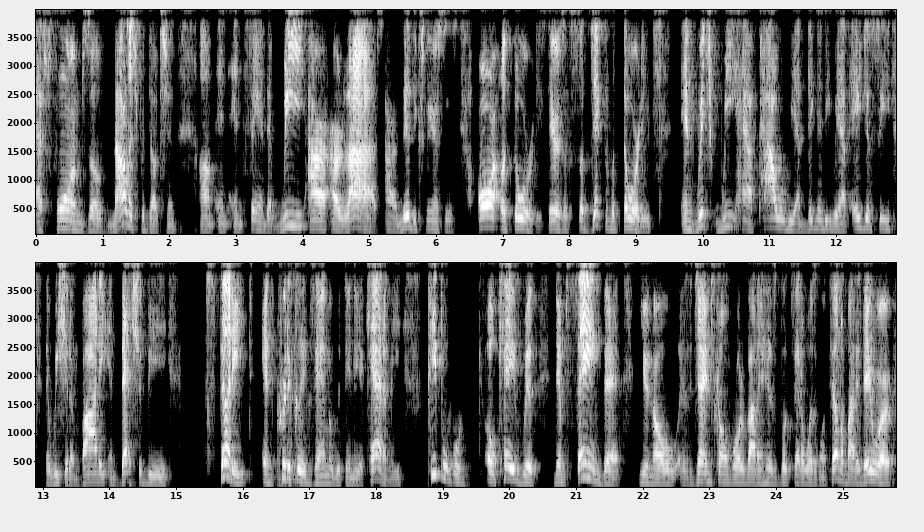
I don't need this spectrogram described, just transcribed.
as forms of knowledge production, um, and and saying that we our our lives, our lived experiences are authorities. There is a subjective authority in which we have power, we have dignity, we have agency that we should embody, and that should be studied and critically mm-hmm. examined within the academy people were okay with them saying that, you know, as James Cone wrote about in his book, said I wasn't going to tell nobody. They were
